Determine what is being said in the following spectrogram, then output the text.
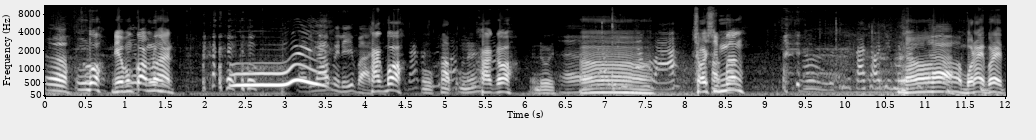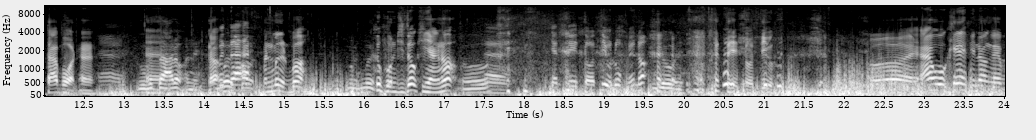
เออบ่เดี๋ยวมึงกล้องดูหั่นน้ำไม่รีบาดคักบ่โอ้คักนะคักก็โดยเออ่าอหวาชอยชิมเมืองเออคือตาชอยจิมือเนาะบ่ได้บ่ได้ตาบอดน่ะเออ ดูเป็นตาดอกอันนี้เนาะ เป็นตา มันมืดบ่ มืดมืดคือฝนสิตกขี้หยังเนาะ โอ้เออยันเตะต่อติ้วลูกเลยเนาะ โดย เตะตัวติ้วโอ้ยอ้าวโอเค พี่น้องไงเ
